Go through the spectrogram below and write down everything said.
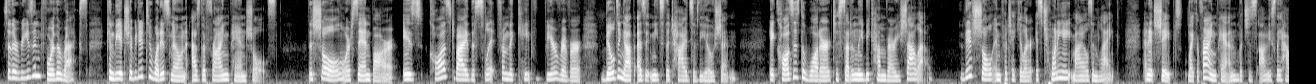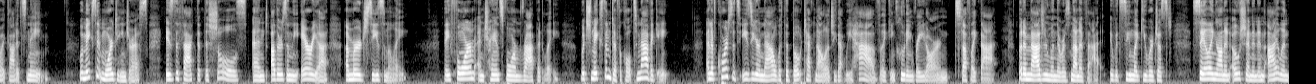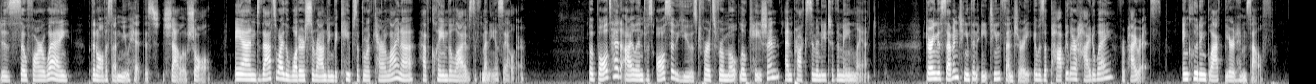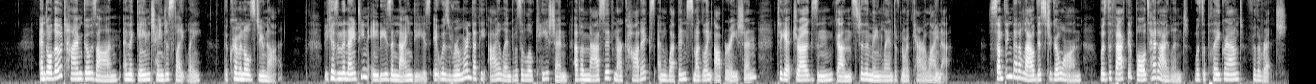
So the reason for the wrecks can be attributed to what is known as the frying pan shoals. The shoal or sandbar is caused by the slit from the Cape Fear River building up as it meets the tides of the ocean. It causes the water to suddenly become very shallow. This shoal in particular is 28 miles in length, and it's shaped like a frying pan, which is obviously how it got its name. What makes it more dangerous is the fact that the shoals and others in the area emerge seasonally. They form and transform rapidly, which makes them difficult to navigate. And of course, it's easier now with the boat technology that we have, like including radar and stuff like that. But imagine when there was none of that. It would seem like you were just sailing on an ocean and an island is so far away, but then all of a sudden you hit this shallow shoal. And that's why the waters surrounding the Capes of North Carolina have claimed the lives of many a sailor. But Bald Head Island was also used for its remote location and proximity to the mainland. During the 17th and 18th century, it was a popular hideaway for pirates, including Blackbeard himself. And although time goes on and the game changes slightly, the criminals do not because in the 1980s and 90s, it was rumored that the island was a location of a massive narcotics and weapon smuggling operation to get drugs and guns to the mainland of North Carolina. Something that allowed this to go on was the fact that Bald Head Island was a playground for the rich.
